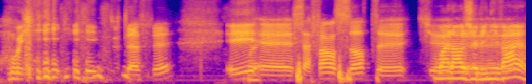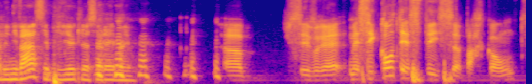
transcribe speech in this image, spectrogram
Oui, tout à fait. Et Ouais. euh, ça fait en sorte euh, que... Ou de euh, l'univers. L'univers, c'est plus vieux que le soleil même. Ah, c'est vrai. Mais c'est contesté, ça, par contre.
